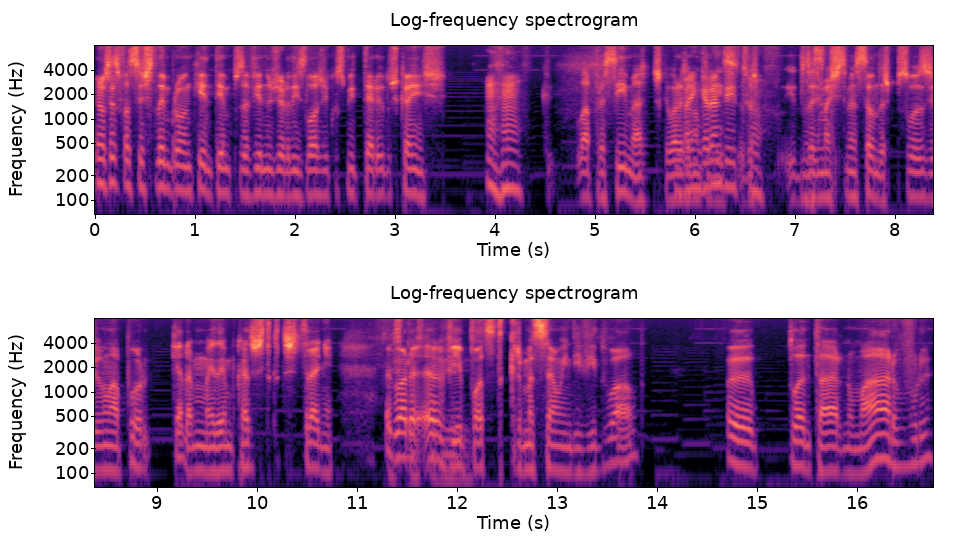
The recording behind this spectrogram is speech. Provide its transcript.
Eu não sei se vocês se lembram que em tempos havia no Jardim Zoológico o cemitério dos cães, Uhum. que- lá para cima, acho que agora já Bem não tem isso, grandito. das- e dos animais de estimação das pessoas iam lá pôr, que era uma ideia um bocado est- estranha. Agora havia hipótese de cremação individual, eh, plantar numa árvore,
